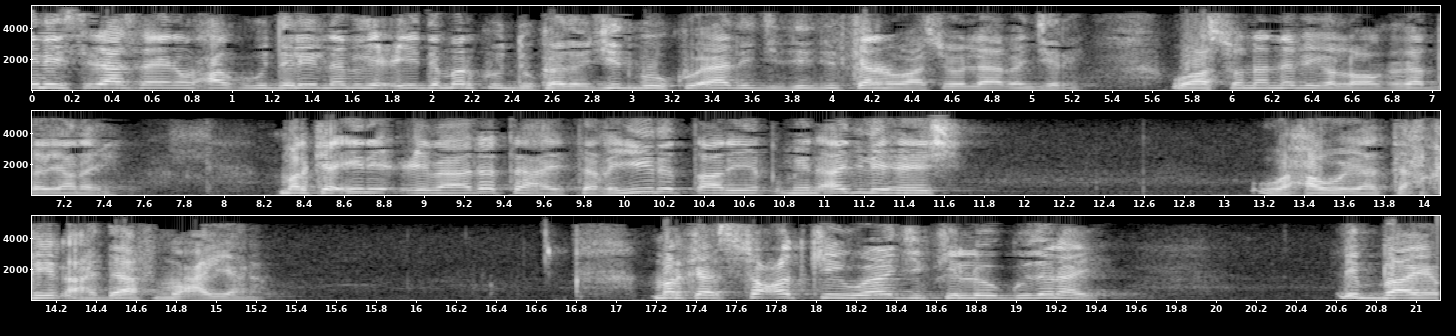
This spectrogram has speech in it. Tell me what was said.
inay sidaas tahayn waxaa kugu daliil nabiga ciidda markuu dukado jid buu ku aadi jiray jid kalena waa soo laaban jiray. Waa sunno nebiga loogaga dayanay. Marka inay cibaado tahay takhyiir طariiq min ajli eesh waxa weeyaan taxqiiq ahdaaf mucayana marka socodkii waajibkii loo gudanay dhib baaya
